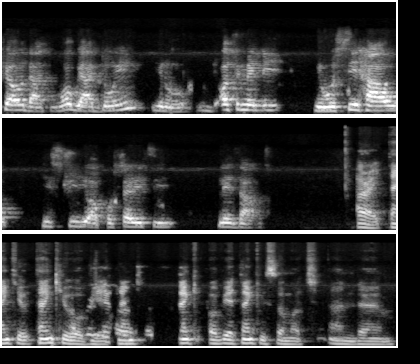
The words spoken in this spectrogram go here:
felt that what we are doing, you know, ultimately, we will see how history or posterity plays out. All right. Thank you. Thank you, Ovie. Thank, thank you, Ovie. Thank you so much. And um,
